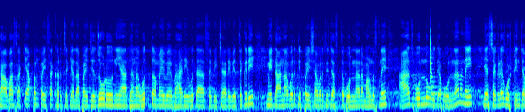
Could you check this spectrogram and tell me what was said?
गावासाठी आपण पैसा खर्च केला पाहिजे. जोडून या धन उत्तम व्यवहारी उदास विचारे वेचकरी मी दानावरती पैशावरती जास्त बोलणारा माणूस नाही. आज बोललो उद्या बोलणार नाही. या सगळ्या गोष्टींच्या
